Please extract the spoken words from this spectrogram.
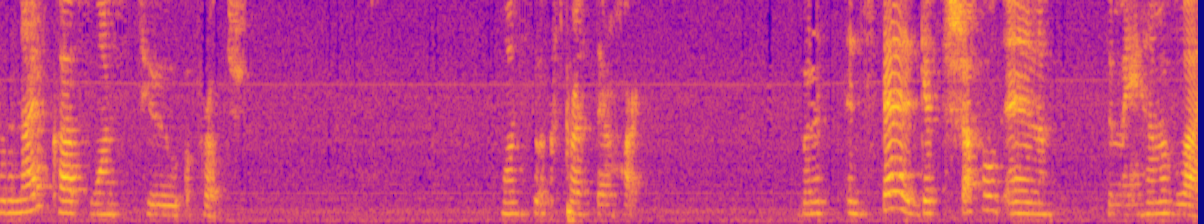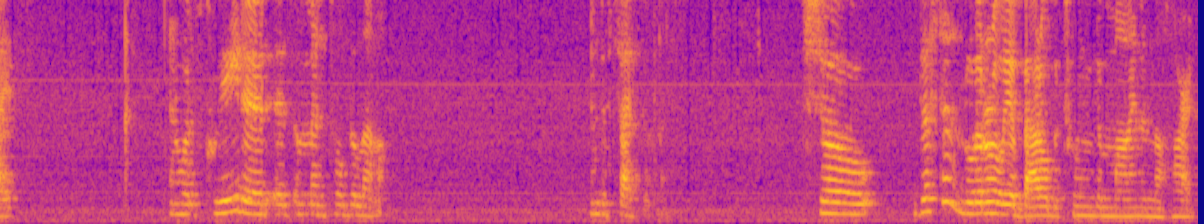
So the Knight of Cups wants to approach, wants to express their heart. But instead, it gets shuffled in the mayhem of life. And what is created is a mental dilemma, indecisiveness. So, this is literally a battle between the mind and the heart.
